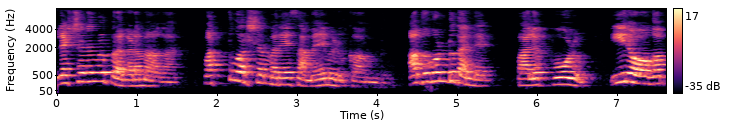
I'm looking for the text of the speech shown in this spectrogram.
ലക്ഷണങ്ങൾ പ്രകടമാകാൻ പത്തു വർഷം വരെ സമയമെടുക്കാറുണ്ട്. അതുകൊണ്ട് തന്നെ പലപ്പോഴും ഈ രോഗം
